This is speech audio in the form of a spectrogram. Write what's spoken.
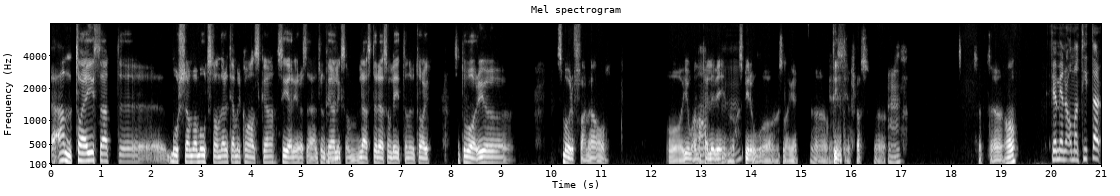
antar, jag gissar att uh, morsan var motståndare till amerikanska serier och så här. Jag tror inte mm. jag liksom läste det som liten överhuvudtaget. Så då var det ju Smurfarna och, och Johan ja. Pellevin mm. och Spiro och sådana grejer. Uh, yes. Tintin förstås. Uh. Mm. Så att, uh, ja. För jag menar om man tittar,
